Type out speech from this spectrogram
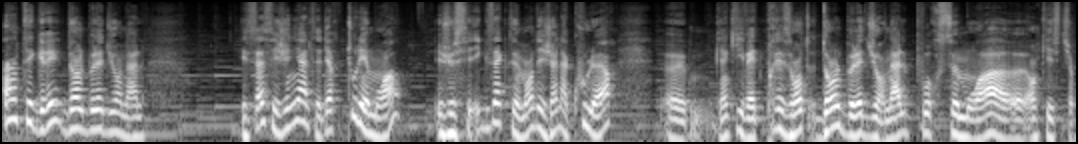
intégrée dans le bullet journal. Et ça, c'est génial, c'est-à-dire tous les mois, je sais exactement déjà la couleur euh, bien qui va être présente dans le bullet journal pour ce mois euh, en question.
